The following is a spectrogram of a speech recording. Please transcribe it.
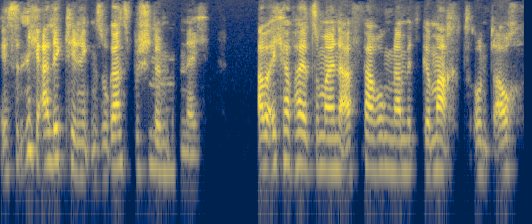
Es sind nicht alle Kliniken, so ganz bestimmt mhm. nicht. Aber ich habe halt so meine Erfahrungen damit gemacht und auch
